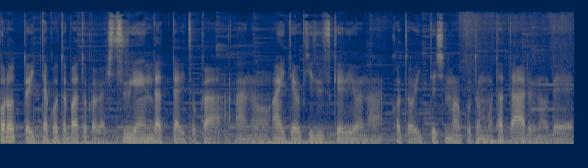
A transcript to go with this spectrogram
ポロッと言った言葉とかが失言だったりとかあの相手を傷つけるようなことを言ってしまうことも多々あるので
